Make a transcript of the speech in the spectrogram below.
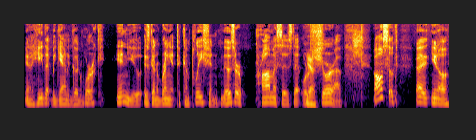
You know, he that began a good work in you is going to bring it to completion. Those are promises that we're yes. sure of. Also, uh, you know,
